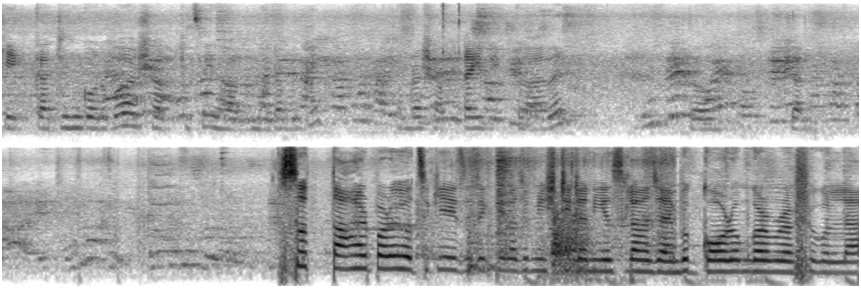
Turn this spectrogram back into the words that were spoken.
কেক কাটিং করব আর সব কিছুই হবে মোটামুটি। তোমরা সবটাই দেখতে পাবে। তো চলো। সো তারপরে হচ্ছে কি, এই যে দেখতে পাচ্ছি, মিষ্টিটা নিয়েছিলাম জানব গরম গরম রসগোল্লা।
